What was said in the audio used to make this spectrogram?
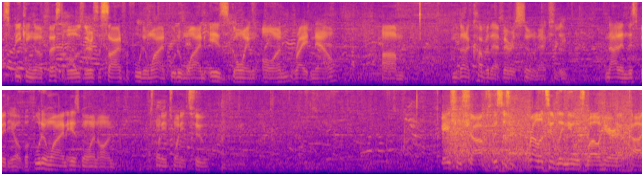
Speaking of festivals, there's a sign for Food and Wine. Food and Wine is going on right now. Um, I'm gonna cover that very soon, actually. Not in this video, but Food and Wine is going on 2022. Creation shops. This is relatively new as well here at Epcot,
